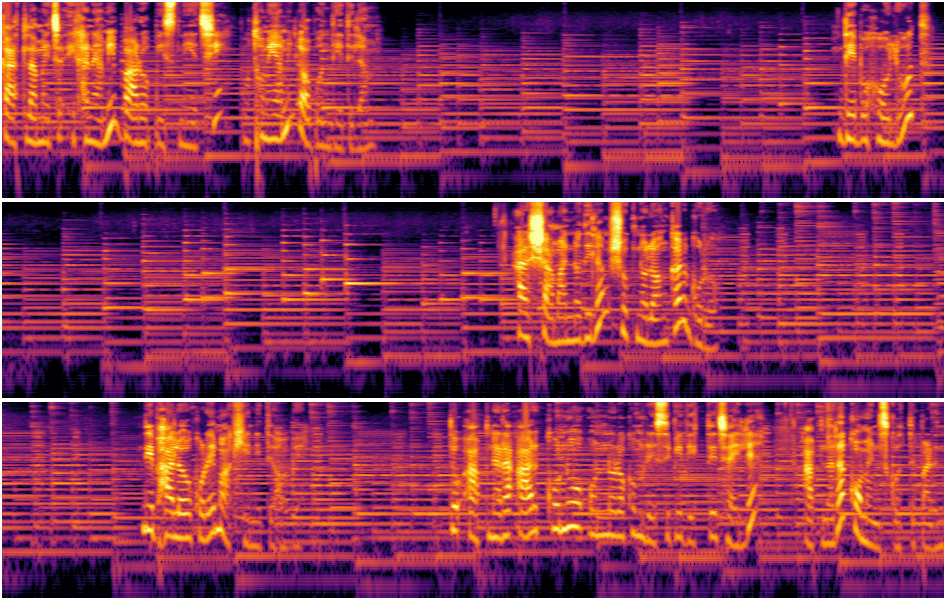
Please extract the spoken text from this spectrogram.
কাতলা মাছ এখানে আমি বারো পিস নিয়েছি। প্রথমে আমি লবণ দিয়ে দিলাম। দেব হলুদ। আর সামান্য দিলাম শুকনো লঙ্কার গুঁড়ো। দিয়ে ভালো করে মাখিয়ে নিতে হবে। তো আপনারা আর কোনো অন্যরকম রেসিপি দেখতে চাইলে আপনারা কমেন্টস করতে পারেন।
